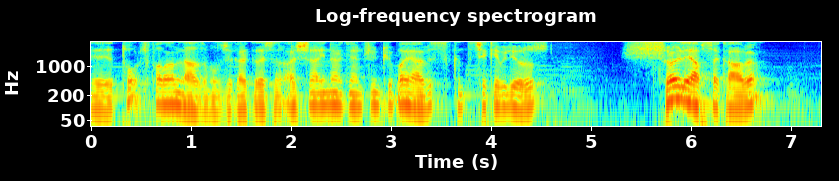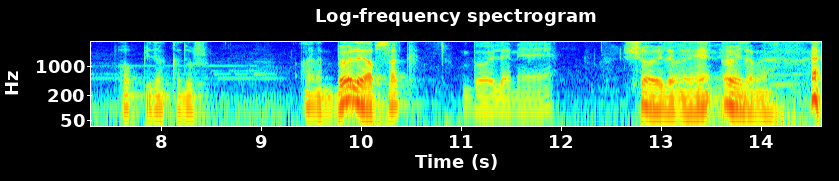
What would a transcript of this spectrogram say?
e, torç falan lazım olacak arkadaşlar. Aşağı inerken çünkü bayağı bir sıkıntı çekebiliyoruz. Şöyle yapsak abi. Hop bir dakika dur. Aynen böyle yapsak. Böyle mi? Şöyle Böyle mi? mi? Öyle mi?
